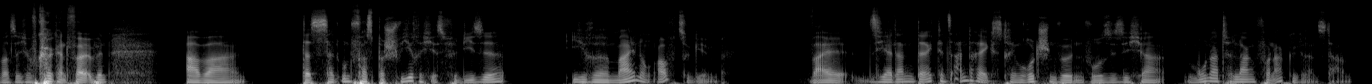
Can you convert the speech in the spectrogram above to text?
was ich auf gar keinen Fall bin. Aber dass es halt unfassbar schwierig ist für diese, ihre Meinung aufzugeben weil sie ja dann direkt ins andere Extrem rutschen würden, wo sie sich ja monatelang von abgegrenzt haben.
